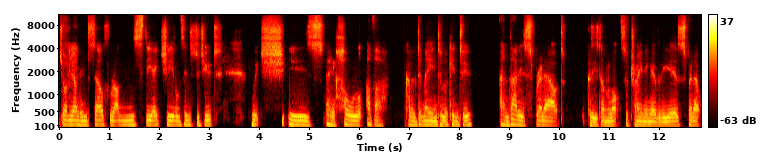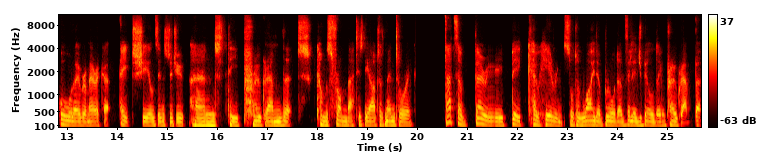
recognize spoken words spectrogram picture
John Young himself runs the Eight Shields Institute, which is a whole other kind of domain to look into. And that is spread out because he's done lots of training over the years, spread out all over America. Eight Shields Institute, and the program that comes from that is the Art of Mentoring. That's a very big, coherent, sort of wider, broader village building program. But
